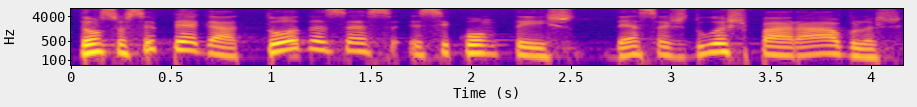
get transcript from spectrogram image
Então, se você pegar todo esse contexto dessas duas parábolas,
